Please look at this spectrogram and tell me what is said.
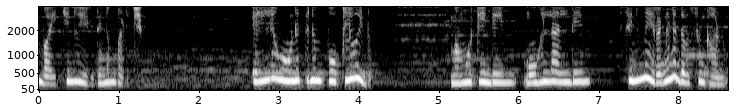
മലയാളം വായിക്കാനും എഴുതാനും പഠിച്ചു എല്ലാ ഓണത്തിനും പൂക്കളും ഇടും മമ്മൂട്ടിൻ്റെയും മോഹൻലാലിൻ്റെയും സിനിമ ഇറങ്ങുന്ന ദിവസം കാണും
